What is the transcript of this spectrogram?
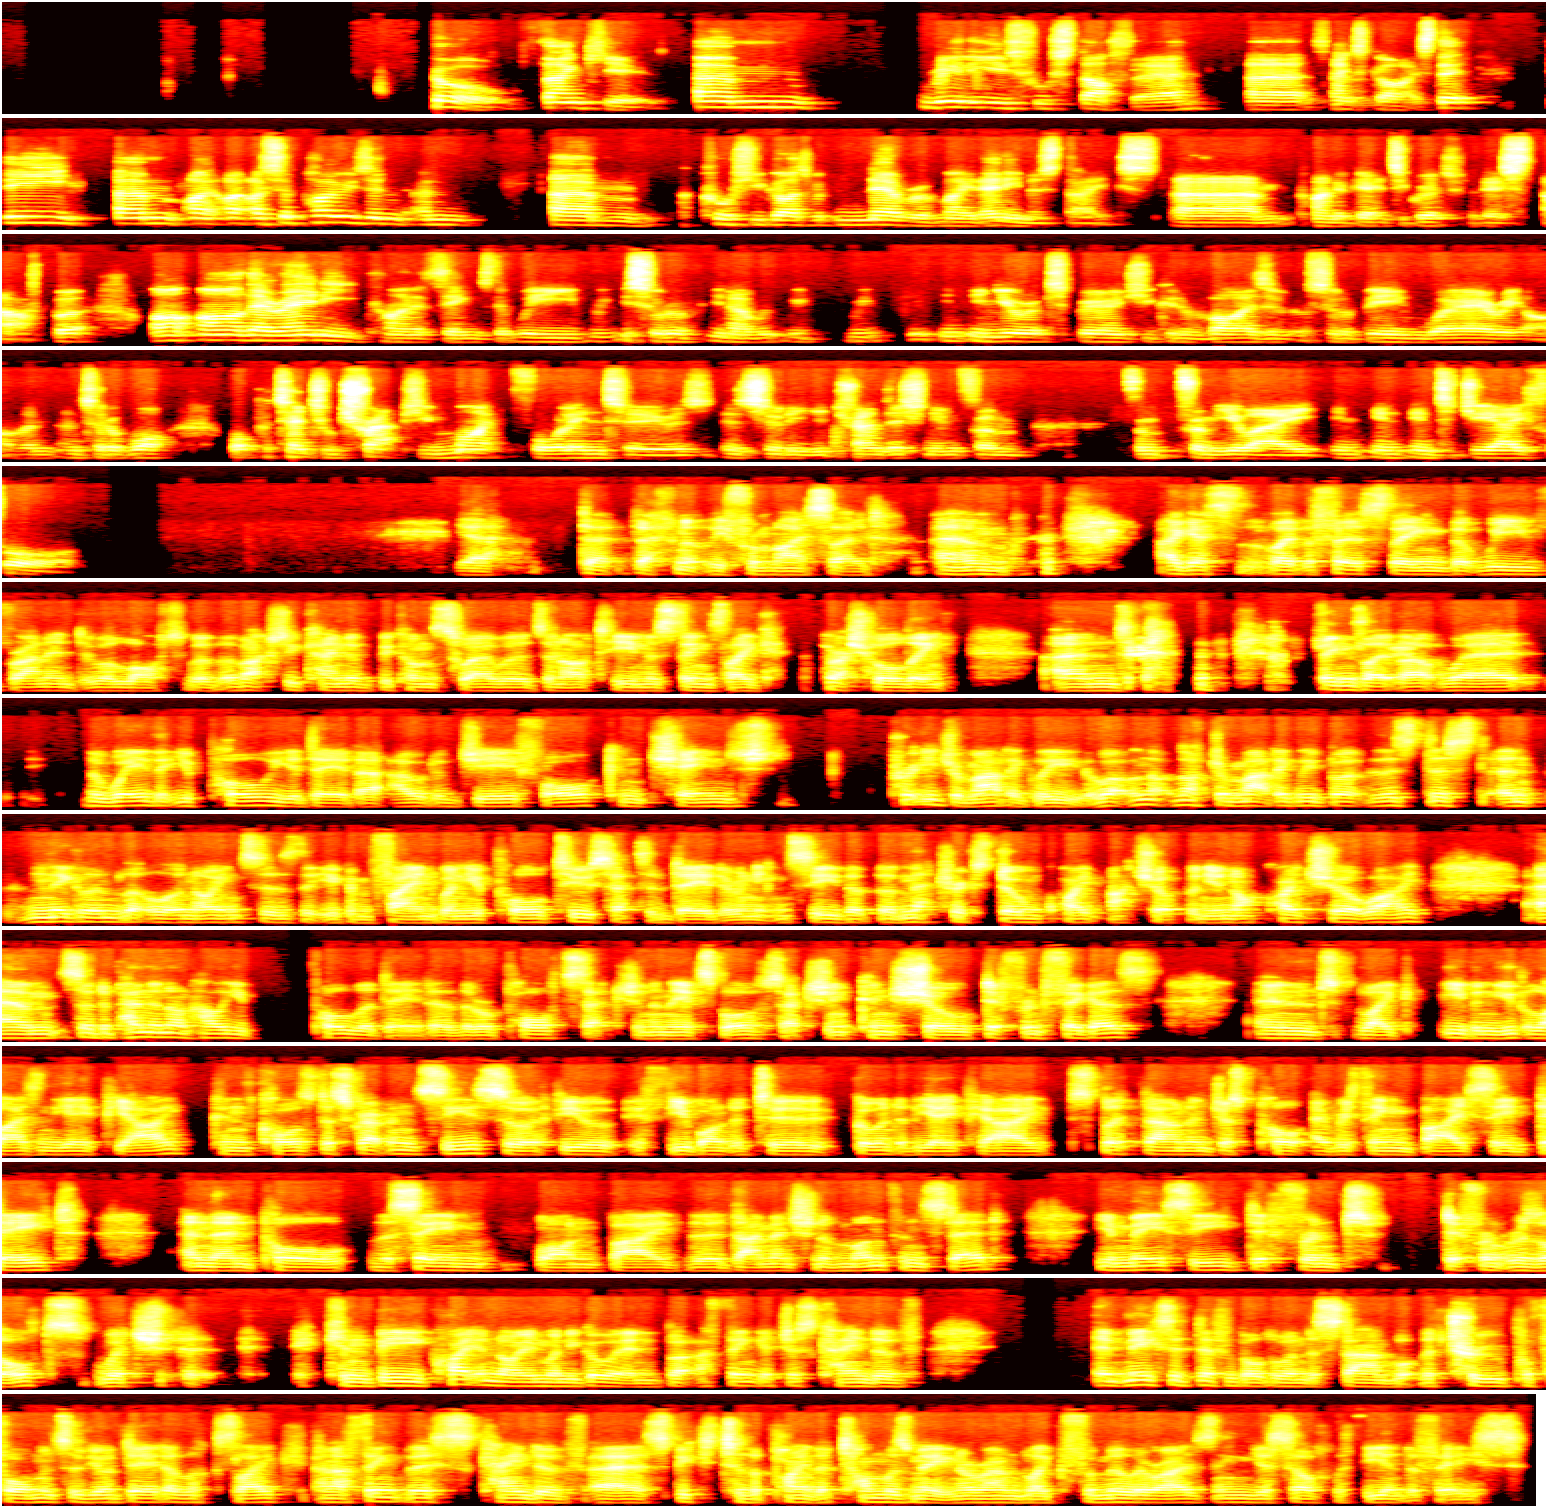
Cool, thank you. Um, really useful stuff there. Uh, thanks, guys. The the um, I, I, suppose, and, and um, of course, you guys would never have made any mistakes, um, kind of getting to grips with this stuff. But are, are there any kind of things that we, we sort of, you know, we, we, in, in, your experience, you could advise of sort of being wary of, and, and, sort of what what potential traps you might fall into as, as sort of you're transitioning from from from UA in, in, into GA4? Yeah, de- definitely from my side. Um, I guess like the first thing that we've ran into a lot, but have actually kind of become swear words in our team is things like thresholding and things like that, where the way that you pull your data out of GA4 can change pretty dramatically. Well, not, not dramatically, but there's just a niggling little annoyances that you can find when you pull two sets of data and you can see that the metrics don't quite match up and you're not quite sure why. Um, so depending on how you pull the data, the report section and the explore section can show different figures. And like even utilizing the API can cause discrepancies. So if you if you wanted to go into the API, split down and just pull everything by say date, and then pull the same one by the dimension of month instead, you may see different different results, which uh, it can be quite annoying when you go in. But I think it just kind of it makes it difficult to understand what the true performance of your data looks like. And I think this kind of uh, speaks to the point that Tom was making around like familiarizing yourself with the interface,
